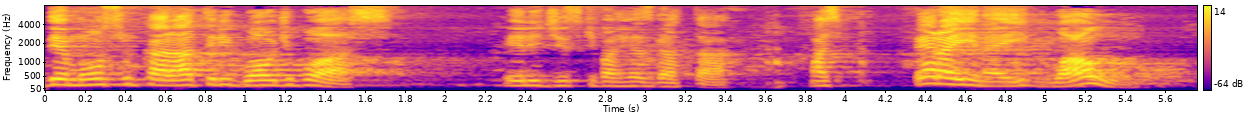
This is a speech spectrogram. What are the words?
demonstra um caráter igual de Boaz. Ele diz que vai resgatar. Mas peraí, né? Igual?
